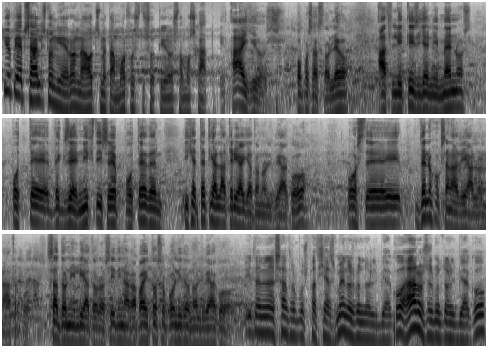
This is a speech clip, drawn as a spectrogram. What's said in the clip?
η οποία εψάλει στον ιερό ναό της μεταμόρφωσης του Σωτήρων στο Μοσχάτο. Άγιος, όπως σας το λέω, αθλητής γεννημένος, ποτέ δεν ξενύχτησε, ποτέ δεν είχε τέτοια λατρεία για τον Ολυμπιακό ώστε δεν έχω ξαναδεί άλλον άνθρωπο σαν τον Ηλία το Ρωσίδη να αγαπάει τόσο πολύ τον Ολυμπιακό. Ήταν ένας άνθρωπος παθιασμένος με τον Ολυμπιακό, άρρωστος με τον Ολυμπιακό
